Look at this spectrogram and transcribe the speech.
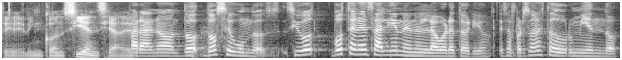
de- de inconsciencia. Para, no, do- dos segundos. Si vos, vos tenés a alguien en el laboratorio, esa persona está durmiendo,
